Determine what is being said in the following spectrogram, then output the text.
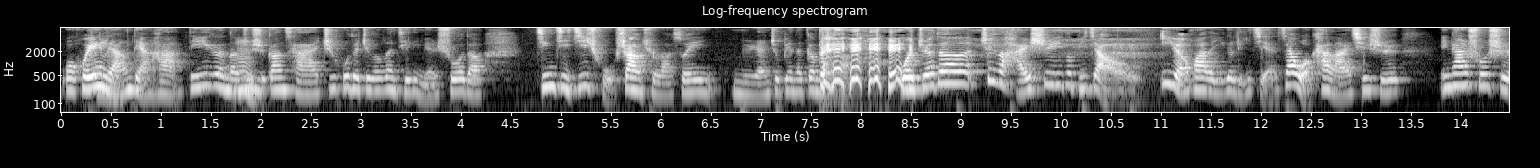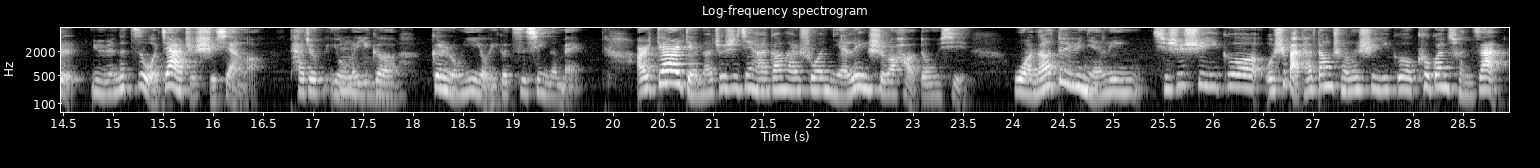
我回应两点哈，第一个呢，就是刚才知乎的这个问题里面说的，经济基础上去了，所以女人就变得更美了。我觉得这个还是一个比较一元化的一个理解，在我看来，其实。应该说是女人的自我价值实现了，她就有了一个更容易有一个自信的美。而第二点呢，就是静涵刚才说年龄是个好东西，我呢对于年龄其实是一个，我是把它当成了是一个客观存在，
